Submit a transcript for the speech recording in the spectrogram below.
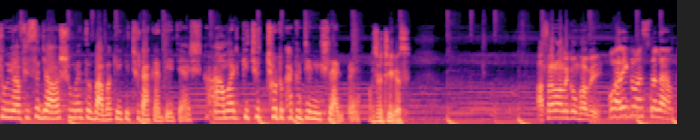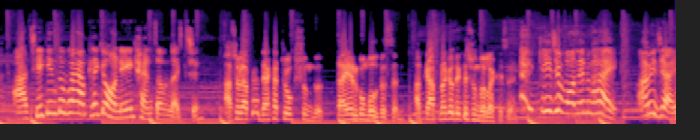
তুই অফিসে যাওয়ার সময় তো বাবাকে কিছু টাকা দিয়ে যাস। আমার কিছু ছোটখাটো জিনিস লাগবে। আচ্ছা ঠিক আছে। আসসালামু আলাইকুম ভাবি। ওয়ালাইকুম আসসালাম। আজকে কিন্তু ভাই আপনাকে অনেক হ্যান্ডসাম লাগছে। আসলে আপনার দেখা চোখ সুন্দর তাই এরকম বলতেছেন। আজকে আপনাকেও দেখতে সুন্দর লাগতেছে। কি যে বলেন ভাই আমি যাই।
